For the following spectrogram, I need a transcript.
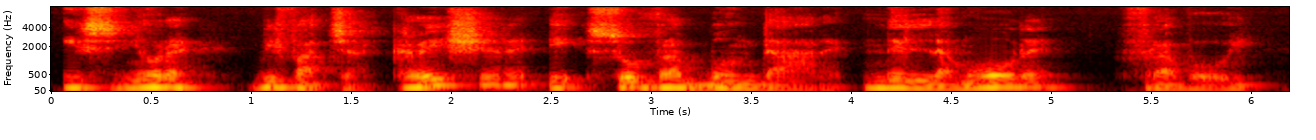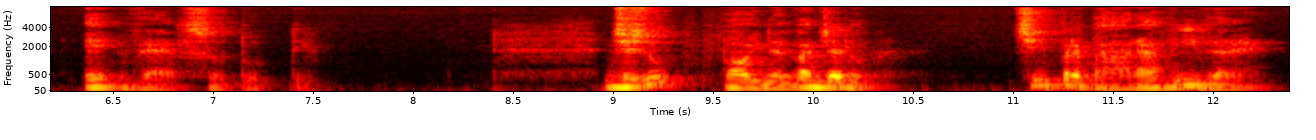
Il Signore vi faccia crescere e sovrabbondare nell'amore fra voi e verso tutti. Gesù poi nel Vangelo ci prepara a vivere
